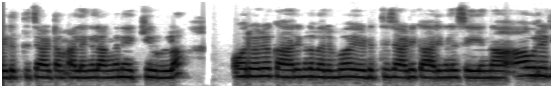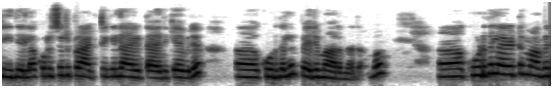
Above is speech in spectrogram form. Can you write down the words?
എടുത്തുചാട്ടം അല്ലെങ്കിൽ അങ്ങനെയൊക്കെയുള്ള ഓരോരോ കാര്യങ്ങൾ വരുമ്പോൾ എടുത്തു ചാടി കാര്യങ്ങൾ ചെയ്യുന്ന ആ ഒരു രീതിയല്ല കുറച്ചൊരു പ്രാക്ടിക്കൽ ആയിട്ടായിരിക്കും അവർ കൂടുതലും പെരുമാറുന്നത്. അപ്പം കൂടുതലായിട്ടും അവർ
